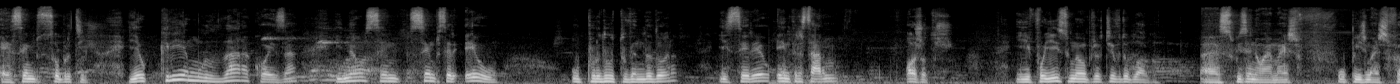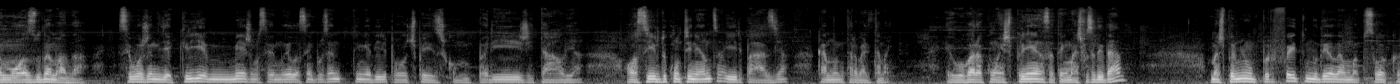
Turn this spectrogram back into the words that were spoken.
é sempre sobre ti. E eu queria mudar a coisa e não sempre, sempre ser eu o produto vendedor e ser eu interessar-me aos outros. E foi isso o meu objetivo do blog. A Suíça não é mais o país mais famoso da moda. Se eu hoje em dia queria mesmo ser modelo a 100%, tinha de ir para outros países como Paris, Itália, ou sair do continente e ir para a Ásia, que há muito trabalho também. Eu agora com a experiência tenho mais facilidade, mas para mim um perfeito modelo é uma pessoa que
